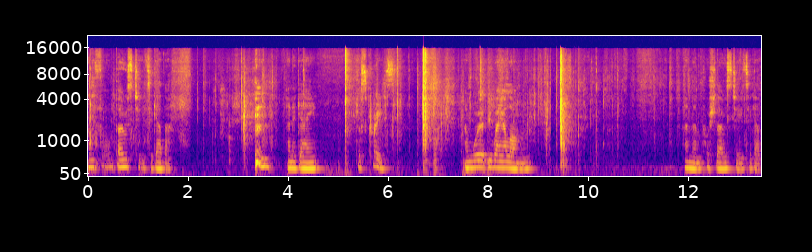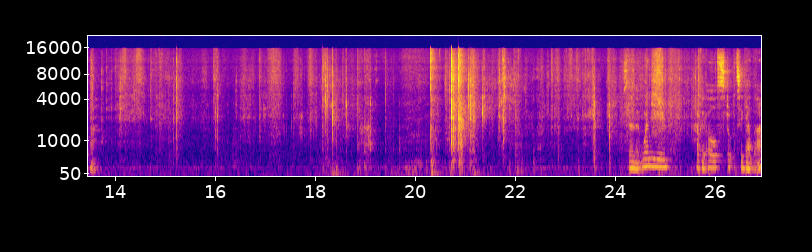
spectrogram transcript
and fold those two together. and again, just crease and work your way along and then push those two together. So that when you have it all stuck together,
